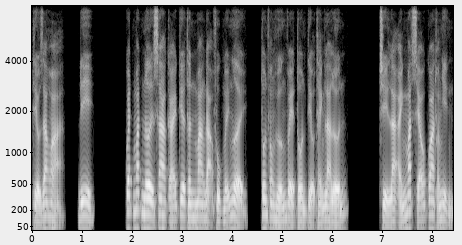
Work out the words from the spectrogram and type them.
Tiểu gia hỏa, đi. Quét mắt nơi xa cái kia thân mang đạo phục mấy người, Tôn Phong hướng về Tôn Tiểu Thánh la lớn. Chỉ là ánh mắt xéo qua thoáng nhìn,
